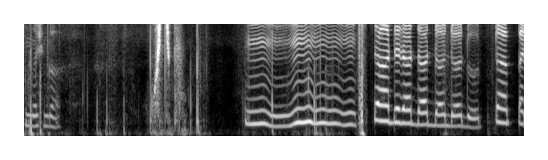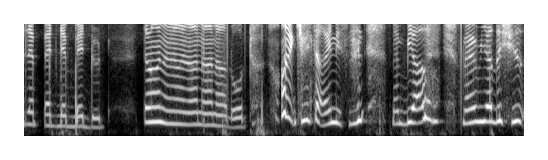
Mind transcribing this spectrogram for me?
Şunga şunga. Hmm. Oğlum ikimiz de aynı ismin. Ben bir an ben bir anda şu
